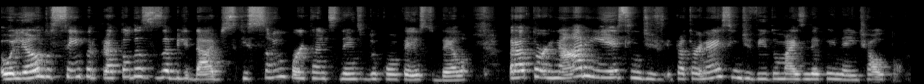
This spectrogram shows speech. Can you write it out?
olhando sempre para todas as habilidades que são importantes dentro do contexto dela, para tornarem esse para tornar esse indivíduo mais independente e autônomo.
